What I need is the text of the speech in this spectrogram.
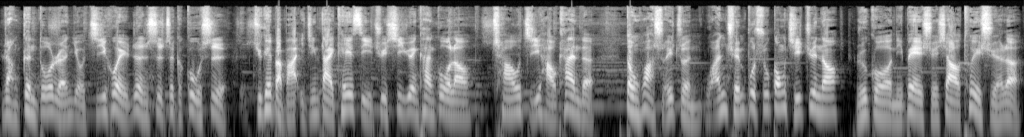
让更多人有机会认识这个故事。GK 爸爸已经带 Casey 去戏院看过喽，超级好看的，动画水准完全不输宫崎骏哦。如果你被学校退学了，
